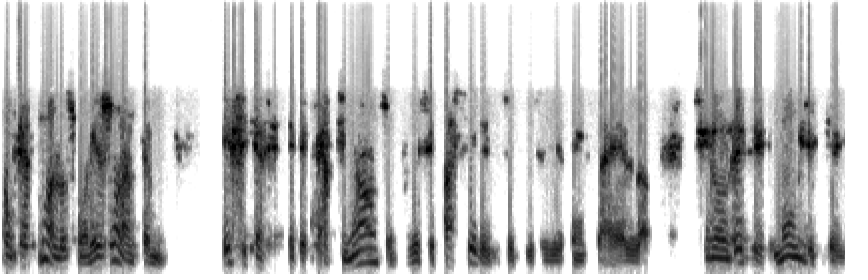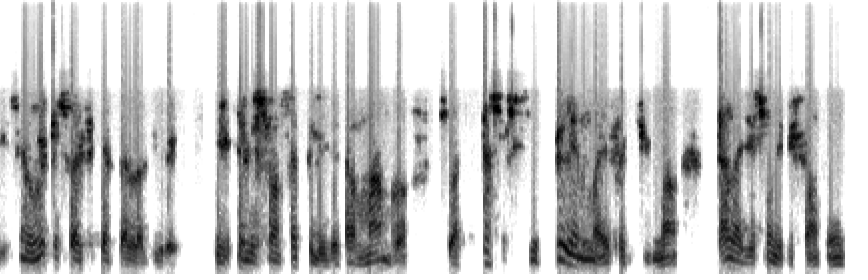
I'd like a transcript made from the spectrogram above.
concrètement, lorsqu'on raisonne en termes d'efficacité et de pertinence, on pouvait se passer de ce que c'est Sahel. Si l'on veut que, mon si l'on veut que ce soit efficace dans la durée, il est indispensable que les États membres soient associés pleinement, effectivement, dans la gestion des différents fonds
